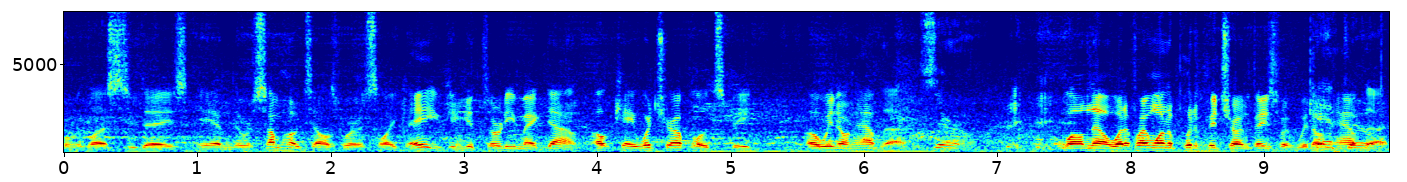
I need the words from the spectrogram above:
over the last two days, and there were some hotels where it's like, hey, you can get 30 meg down. Okay, what's your upload speed? Oh, we don't have that. zero. Well, no, what if I want to put a picture on Facebook? We don't Can't have do that. it.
